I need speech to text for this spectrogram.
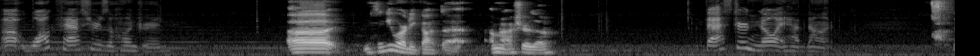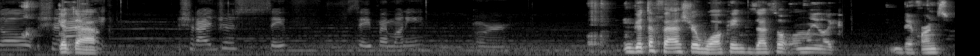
Uh, walk faster is 100. Uh, I think you already got that. I'm not sure though. Faster? No, I have not. So, should Get I... that. Should I just save save my money? Or... Get the faster walking because that's the only like difference.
